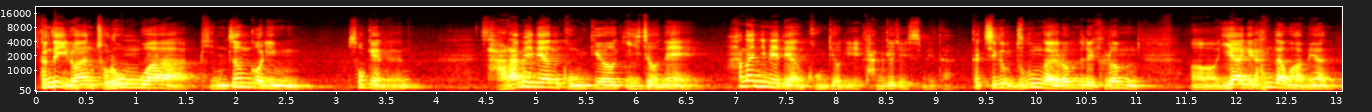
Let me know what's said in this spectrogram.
그런데 이러한 조롱과 빈정거림 속에는 사람에 대한 공격 이전에 하나님에 대한 공격이 담겨져 있습니다. 그러니까 지금 누군가 여러분들이 그런 어, 이야기를 한다고 하면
